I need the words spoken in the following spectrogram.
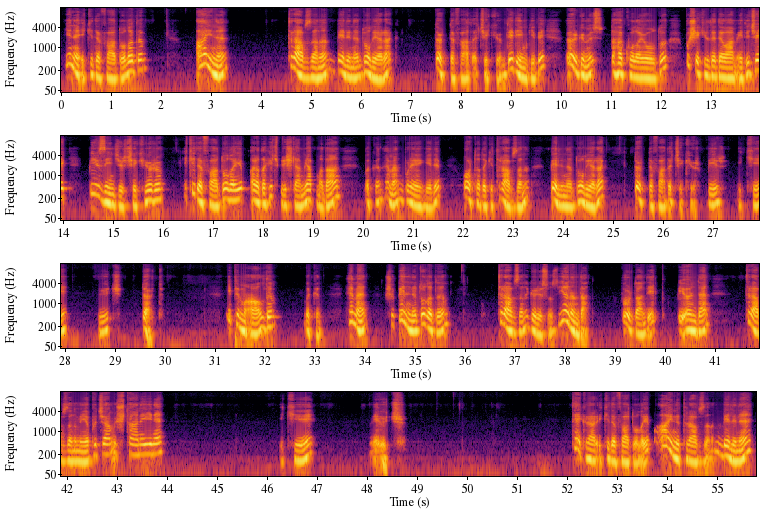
yine iki defa doladım. Aynı trabzanın beline dolayarak dört defa da çekiyorum. Dediğim gibi örgümüz daha kolay oldu. Bu şekilde devam edecek. Bir zincir çekiyorum. iki defa dolayıp arada hiçbir işlem yapmadan bakın hemen buraya gelip ortadaki trabzanın beline dolayarak dört defa da çekiyorum. 1, 2, 3, 4. İpimi aldım. Bakın hemen şu beline doladığım trabzanı görüyorsunuz. Yanından buradan değil bir önden trabzanımı yapacağım. 3 tane yine 2 ve 3. Tekrar iki defa dolayıp aynı trabzanın beline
